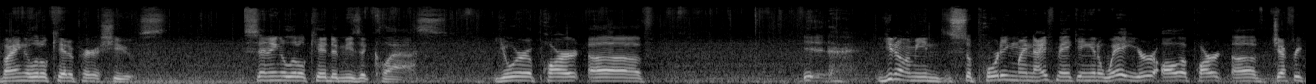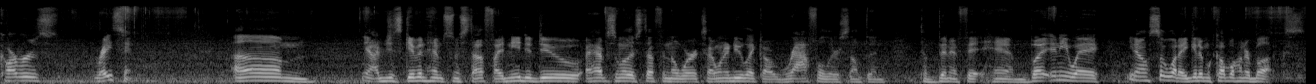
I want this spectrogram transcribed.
buying a little kid a pair of shoes, sending a little kid to music class. You're a part of, you know, I mean, supporting my knife making in a way. You're all a part of Jeffrey Carver's racing. Um, yeah, I'm just giving him some stuff. I need to do. I have some other stuff in the works. I want to do like a raffle or something to benefit him. But anyway, you know, so what? I get him a couple hundred bucks.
